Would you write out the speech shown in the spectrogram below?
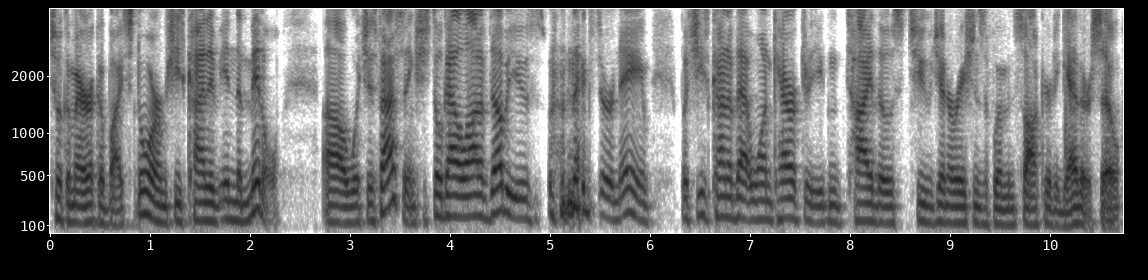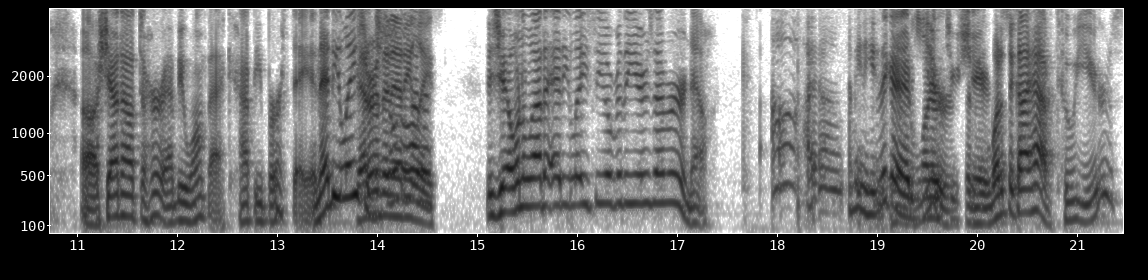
took America by storm. She's kind of in the middle uh, which is fascinating. She's still got a lot of W's next to her name, but she's kind of that one character you can tie those two generations of women's soccer together. So uh, shout out to her, Abby Wambach. Happy birthday. And Eddie Lacy. Better than Eddie lot of- Lacy. did you own a lot of Eddie Lacy over the years ever or no? Uh, I, don't- I mean, he, I think I had one or two years. I mean, what did the guy have? Two years?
